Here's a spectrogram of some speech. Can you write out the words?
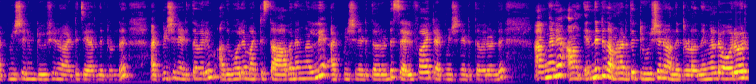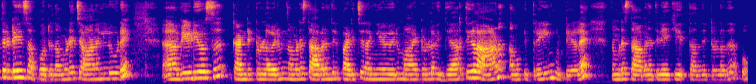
അഡ്മിഷനും ട്യൂഷനുമായിട്ട് ചേർന്നിട്ടുണ്ട്. അഡ്മിഷൻ എടുത്തവരും അതുപോലെ മറ്റ് സ്ഥാപനങ്ങളിൽ അഡ്മിഷൻ എടുത്തവരുണ്ട്. സെൽഫായിട്ട് അഡ്മിഷൻ എടുത്തവരുണ്ട്. അങ്ങനെ എന്നിട്ട് നമ്മളടുത്ത് ട്യൂഷൻ വന്നിട്ടുള്ളത്. നിങ്ങളുടെ ഓരോരുത്തരുടെയും സപ്പോർട്ട് നമ്മുടെ ചാനലിലൂടെ വീഡിയോസ് കണ്ടിട്ടുള്ളവരും നമ്മുടെ സ്ഥാപനത്തിൽ പഠിച്ചിറങ്ങിയവരുമായിട്ടുള്ള വിദ്യാർത്ഥികളാണ് നമുക്ക് ഇത്രയും കുട്ടികളെ നമ്മുടെ സ്ഥാപനത്തിലേക്ക് തന്നിട്ടുള്ളത്. അപ്പോൾ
